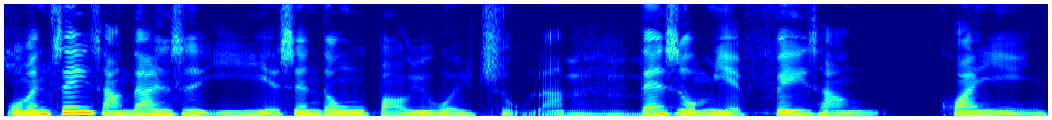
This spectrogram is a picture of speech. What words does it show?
我们这一场当然是以野生动物保育为主啦。嗯嗯。但是我们也非常。欢迎！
